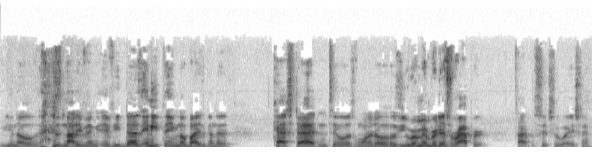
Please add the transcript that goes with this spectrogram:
you know, it's not even if he does anything, nobody's gonna catch that until it's one of those you remember this rapper type of situation.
